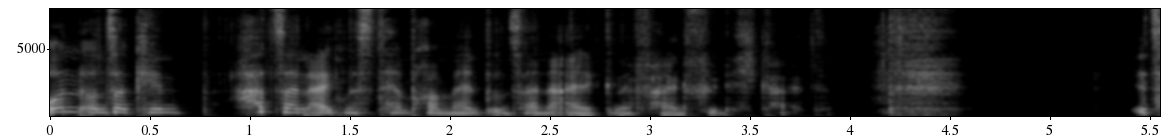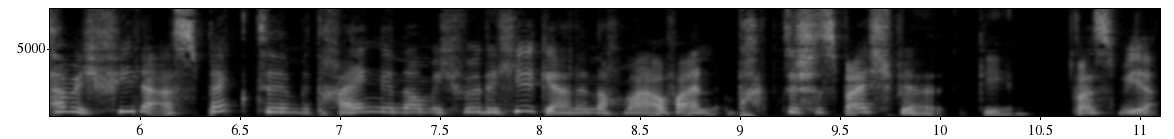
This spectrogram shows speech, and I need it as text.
und unser Kind hat sein eigenes Temperament und seine eigene Feinfühligkeit. Jetzt habe ich viele Aspekte mit reingenommen. Ich würde hier gerne nochmal auf ein praktisches Beispiel gehen, was wir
